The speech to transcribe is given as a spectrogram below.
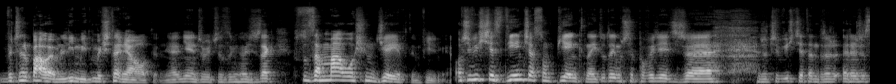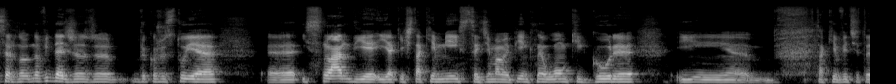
wyczerpałem limit myślenia o tym, nie? Nie wiem, czy wiecie, co mi chodzi, że tak po prostu za mało się dzieje w tym filmie. Oczywiście zdjęcia są piękne i tutaj muszę powiedzieć, że rzeczywiście ten re- reżyser, no, no widać, że, że wykorzystuje e, Islandię i jakieś takie miejsce, gdzie mamy piękne łąki, góry i e, takie, wiecie, te,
